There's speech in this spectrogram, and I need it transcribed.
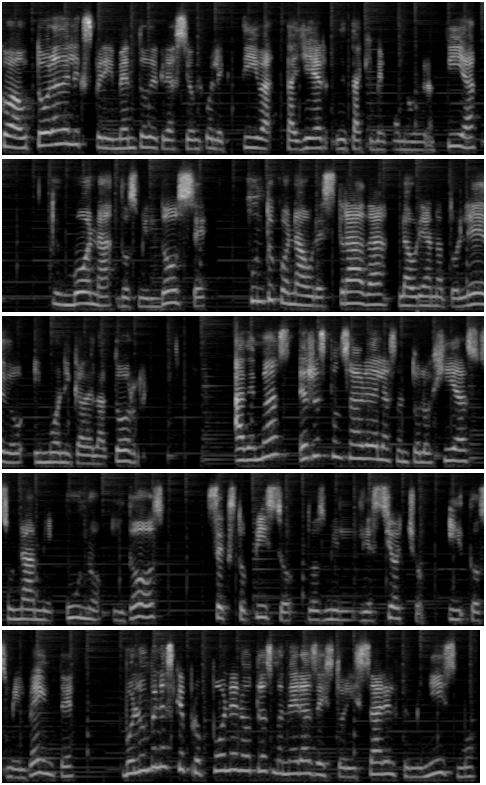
coautora del experimento de creación colectiva Taller de Taquimecanografía Tumbona 2012, junto con Aura Estrada, Laureana Toledo y Mónica de la Torre. Además, es responsable de las antologías Tsunami 1 y 2, Sexto Piso 2018 y 2020, volúmenes que proponen otras maneras de historizar el feminismo,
